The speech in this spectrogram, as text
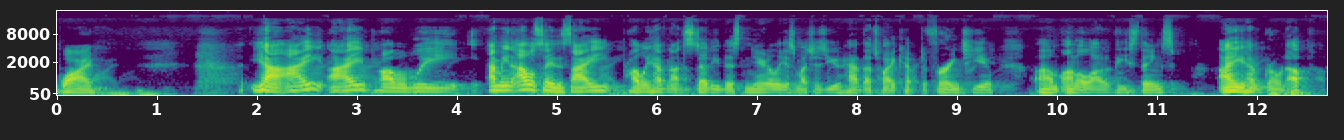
Why? Yeah, I I probably I mean I will say this I probably have not studied this nearly as much as you have. That's why I kept deferring to you um, on a lot of these things. I have grown up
